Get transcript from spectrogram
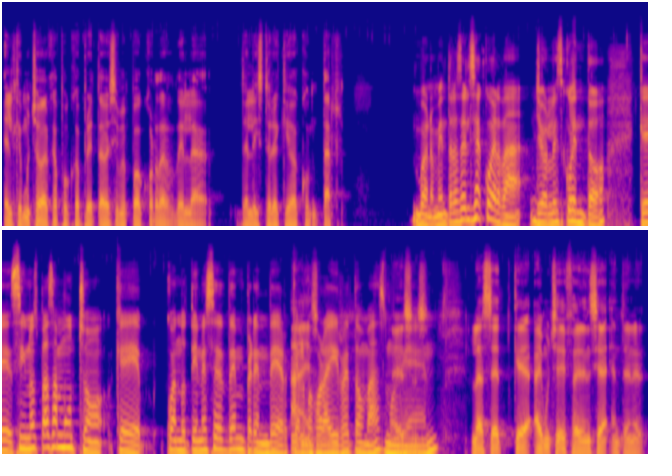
el, que mucho abarca poco aprieta. A ver si me puedo acordar de la, de la historia que iba a contar. Bueno, mientras él se acuerda, yo les cuento que sí nos pasa mucho que cuando tienes sed de emprender, que a lo ah, mejor ahí retomas, muy bien. La sed, que hay mucha diferencia en tener,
